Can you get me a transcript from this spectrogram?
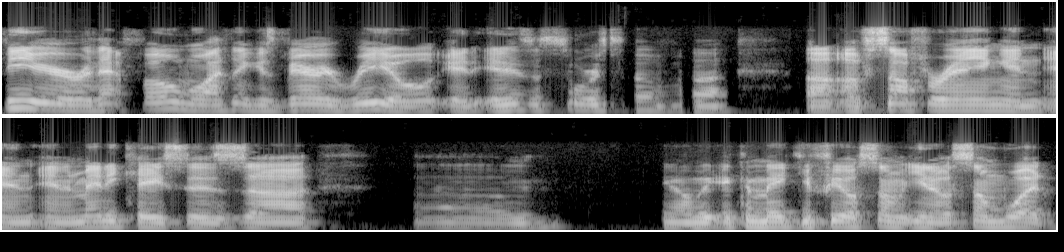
fear, that FOMO, I think is very real. it, it is a source of uh, uh, of suffering, and, and, and in many cases, um, you know, it can make you feel some, you know, somewhat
